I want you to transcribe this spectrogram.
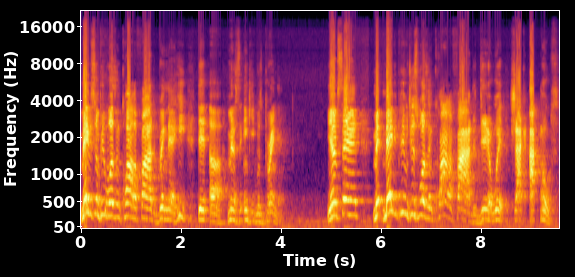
Maybe some people wasn't qualified to bring that heat that uh, Minister Inky was bringing. You know what I'm saying? Maybe people just wasn't qualified to deal with Shaka Akmos.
